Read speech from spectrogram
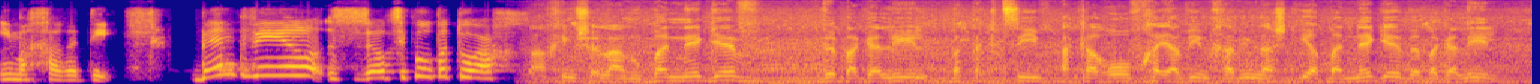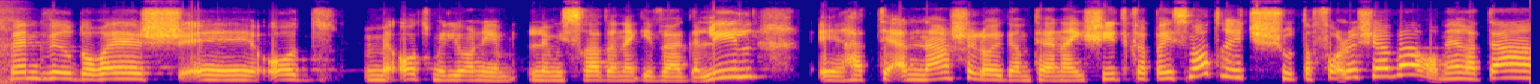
עם החרדי. בן גביר זה עוד סיפור פתוח. האחים שלנו בנגב ובגליל, בתקציב הקרוב חייבים, חייבים להשקיע בנגב ובגליל. בן גביר דורש אה, עוד מאות מיליונים למשרד הנגב והגליל. אה, הטענה שלו היא גם טענה אישית כלפי סמוטריץ', שותפו לשעבר, אומר אתה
